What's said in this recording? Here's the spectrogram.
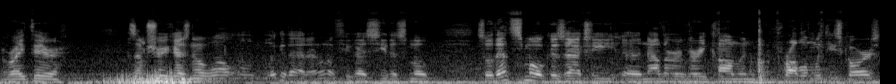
right there. As I'm sure you guys know, well, look at that. I don't know if you guys see the smoke. So that smoke is actually uh, now they're a very common problem with these cars.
